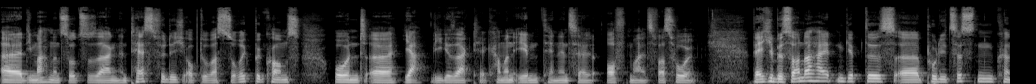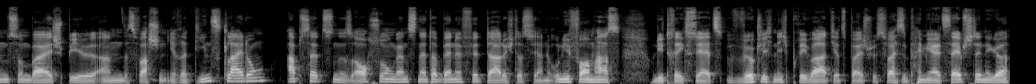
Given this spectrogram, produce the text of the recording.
Äh, die machen dann sozusagen einen Test für dich, ob du was was zurückbekommst. Und äh, ja, wie gesagt, hier kann man eben tendenziell oftmals was holen. Welche Besonderheiten gibt es? Äh, Polizisten können zum Beispiel ähm, das Waschen ihrer Dienstkleidung absetzen. Ist auch so ein ganz netter Benefit, dadurch, dass du ja eine Uniform hast und die trägst du ja jetzt wirklich nicht privat. Jetzt beispielsweise bei mir als Selbstständiger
